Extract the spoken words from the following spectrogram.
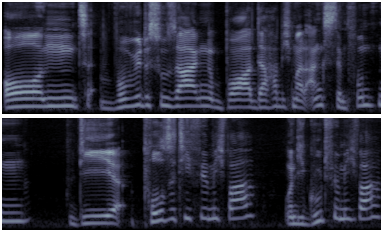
Und wo würdest du sagen, boah, da habe ich mal Angst empfunden, die positiv für mich war und die gut für mich war?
